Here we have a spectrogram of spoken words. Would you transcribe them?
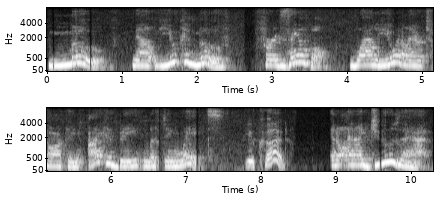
move. Now, you can move, for example, while you and I are talking, I could be lifting weights you could you know and i do that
